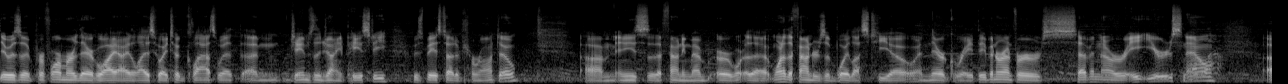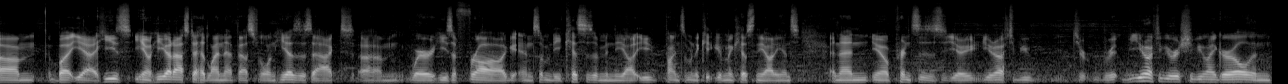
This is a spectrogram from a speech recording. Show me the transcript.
there was a performer there who I idolized, who I took class with, um, James the Giant Pasty, who's based out of Toronto. Um, and he's the founding member, or one of the- founders of Boylesque TO, and they're great. They've been around for seven or eight years now. Um, but yeah, he's you know he got asked to headline that festival, and he has this act um, where he's a frog, and somebody kisses him in the audience. You find someone to give him a kiss in the audience, and then you know Prince's you know, you don't have to be to- you don't have to be rich to be my girl, and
